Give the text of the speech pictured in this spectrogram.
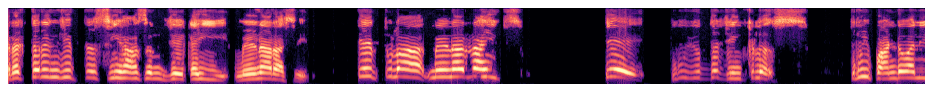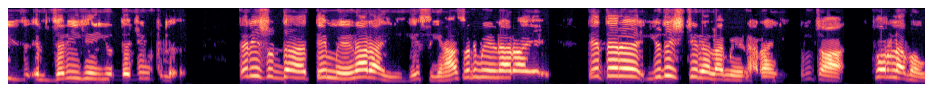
रक्तरंजित सिंहासन जे काही मिळणार असेल ते तुला मिळणार नाहीच. ते तू युद्ध जिंकलंस. तुम्ही पांडवांनी जरी हे युद्ध जिंकलं तरी सुद्धा ते मिळणार आहे. हे सिंहासन मिळणार आहे. ते तर युधिष्ठिराला मिळणार आहे. तुमचा थोरला भाऊ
